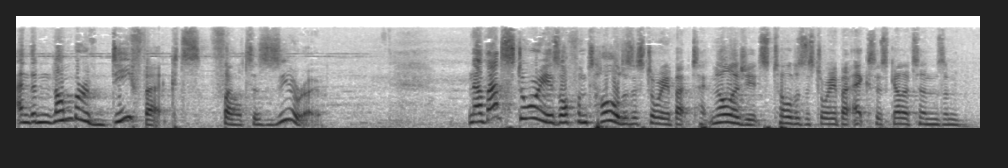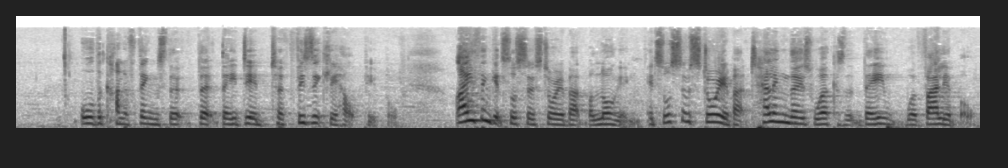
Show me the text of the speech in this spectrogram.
and the number of defects fell to zero. Now, that story is often told as a story about technology. It's told as a story about exoskeletons and all the kind of things that, that they did to physically help people. I think it's also a story about belonging. It's also a story about telling those workers that they were valuable,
